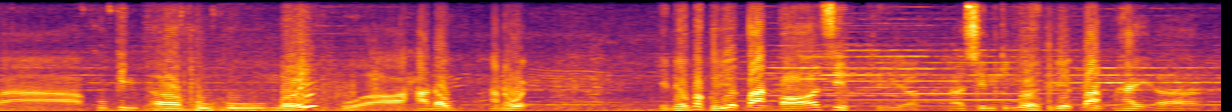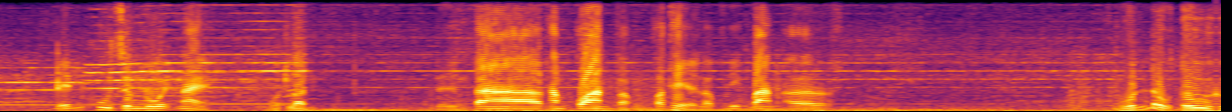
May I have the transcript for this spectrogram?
và khu kinh uh, khu khu mới của Hà Đông Hà Nội. Thì nếu mà quý vị các bạn có dịp thì uh, xin kính mời quý vị các bạn hãy uh, đến khu rừng nội này một lần để chúng ta tham quan và cũng có thể là quý vị các bạn uh, muốn đầu tư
